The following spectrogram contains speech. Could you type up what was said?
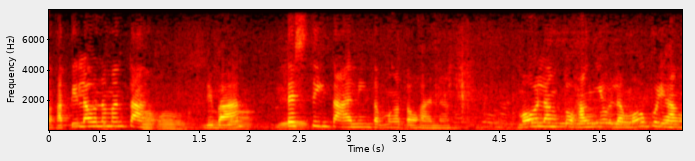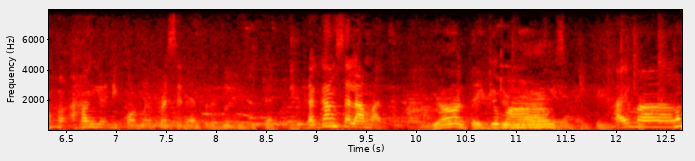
nakatilaw naman ta Oo. Di ba? Ah, yes. Testing ta aning ta- mga tawhana. Mao lang to hangyo lang mao po'y hang, hangyo ni former President Rodrigo Duterte. Dagang salamat. Yan. Thank you, ma'am. Hi ma'am.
